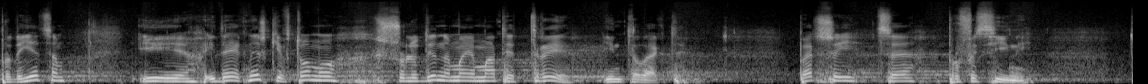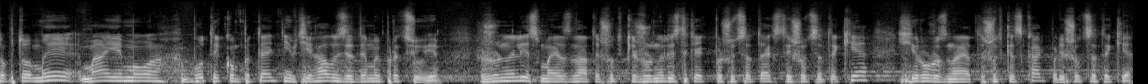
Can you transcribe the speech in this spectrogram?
продається. І ідея книжки в тому, що людина має мати три інтелекти. Перший це професійний. Тобто ми маємо бути компетентні в тій галузі, де ми працюємо. Журналіст має знати, що таке журналістика, як пишуться тексти, і що це таке. Хірург знає, що таке скальпель і що це таке.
